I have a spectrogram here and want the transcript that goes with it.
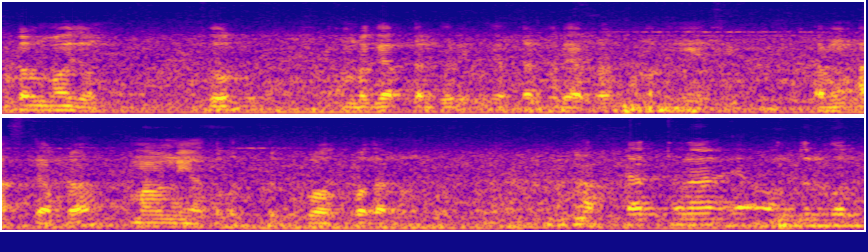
টোটাল নয়জন চোর আমরা গ্রেপ্তার করি। গ্রেপ্তার করে আমরা থানাতে নিয়ে আসি এবং আজকে আমরা মাননীয় আদালত প্র- প্রদান করব আপনার থানার অন্তর্গত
